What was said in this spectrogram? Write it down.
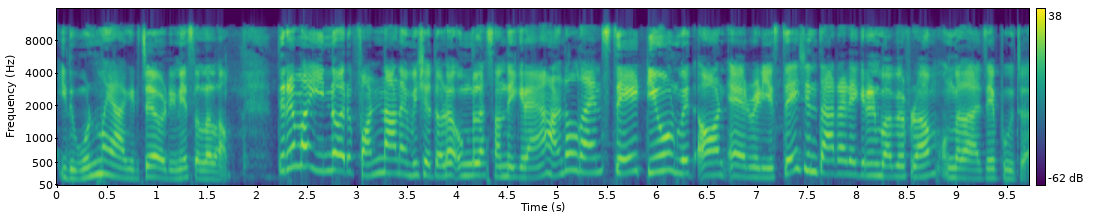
இது உண்மையாகிடுச்சு அப்படின்னே சொல்லலாம். திரும்ப இன்னொரு ஃபன்னான விஷயத்தோட உங்களை சந்திக்கிறேன். ஹண்டல் டைன் stay tune with on air radio station தாரா டேக்கிறேன் பாபி ஃப்ரம் உங்கள் அஜய் பூஜா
